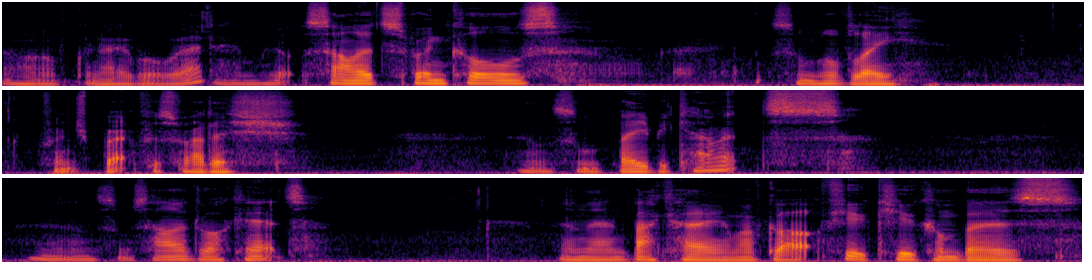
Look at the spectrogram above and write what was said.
of Grenoble red, and we've got salad sprinkles, some lovely French breakfast radish, and some baby carrots, and some salad rocket, And then back home, I've got a few cucumbers.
